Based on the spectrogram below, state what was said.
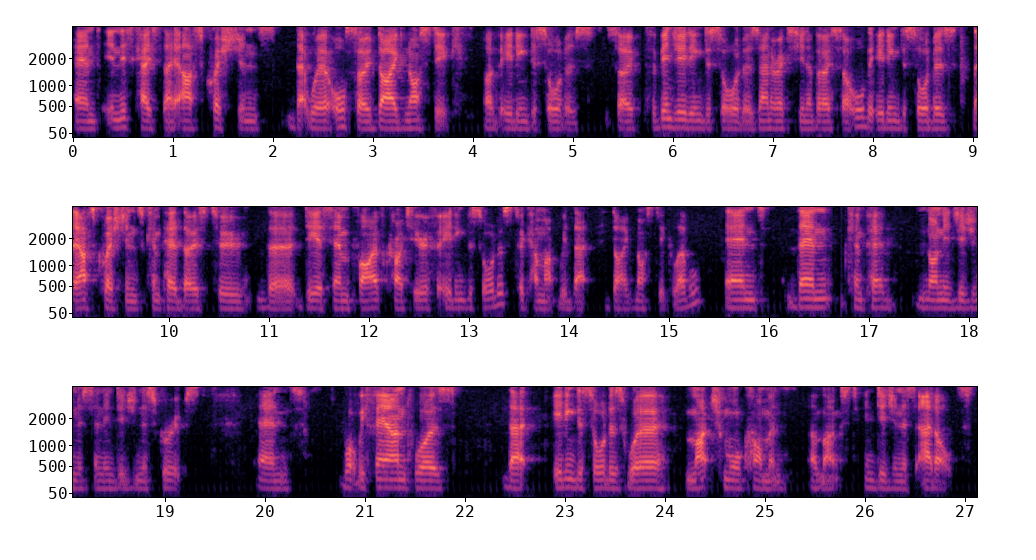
And in this case, they asked questions that were also diagnostic of eating disorders. So for binge eating disorders, anorexia nervosa, all the eating disorders, they asked questions, compared those to the DSM-5 criteria for eating disorders to come up with that diagnostic level, and then compared non-Indigenous and Indigenous groups. And what we found was that eating disorders were much more common amongst Indigenous adults.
